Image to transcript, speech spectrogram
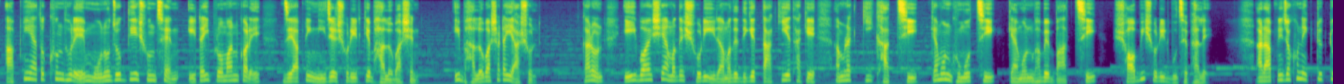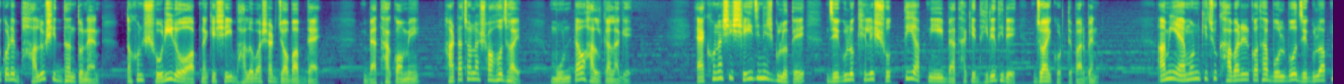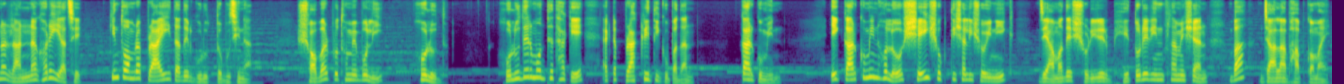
আপনি এতক্ষণ ধরে মনোযোগ দিয়ে শুনছেন, এটাই প্রমাণ করে যে আপনি নিজের শরীরকে ভালোবাসেন। এই ভালোবাসাটাই আসল। কারণ এই বয়সে আমাদের শরীর আমাদের দিকে তাকিয়ে থাকে, আমরা কি খাচ্ছি, কেমন ঘুমোচ্ছি, কেমনভাবে বাঁচছি, সবই শরীর বুঝে ফেলে। আর আপনি যখন একটু একটু করে ভালো সিদ্ধান্ত নেন, তখন শরীরও আপনাকে সেই ভালোবাসার জবাব দেয়। ব্যথা কমে, হাঁটাচলা সহজ হয়, মনটাও হালকা লাগে। এখন আসি সেই জিনিসগুলোতে যেগুলো খেলে সত্যিই আপনি এই ব্যথাকে ধীরে ধীরে জয় করতে পারবেন। আমি এমন কিছু খাবারের কথা বলব যেগুলো আপনার রান্নাঘরেই আছে, কিন্তু আমরা প্রায়ই তাদের গুরুত্ব বুঝি না। সবার প্রথমে বলি হলুদ। হলুদের মধ্যে থাকে একটা প্রাকৃতিক উপাদান, কার্কুমিন। এই কার্কুমিন হলো সেই শক্তিশালী সৈনিক যে আমাদের শরীরের ভেতরের ইনফ্লামেশন বা জ্বালা ভাব কমায়।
